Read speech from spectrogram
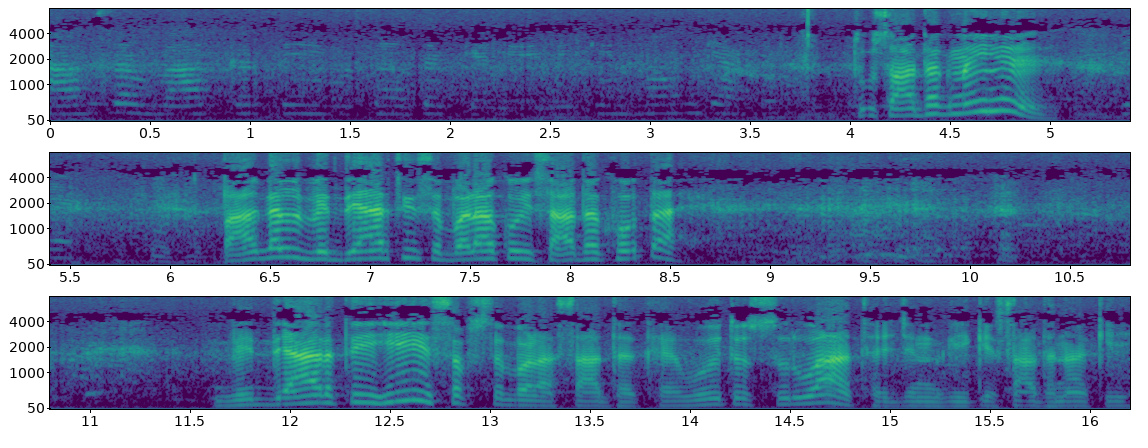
आप सब बात करते हैं वो साधक के लिए लेकिन हम क्या करें? तू साधक नहीं है। पागल विद्यार्थी से बड़ा कोई साधक होता है। विद्यार्थी ही सबसे बड़ा साधक है। वही तो शुरुआत है ज़िंदगी की साधना की।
